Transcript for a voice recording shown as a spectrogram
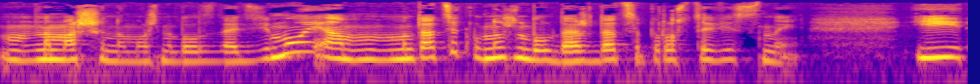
на машину можно было сдать зимой, а мотоцикл нужно было дождаться просто весны. И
